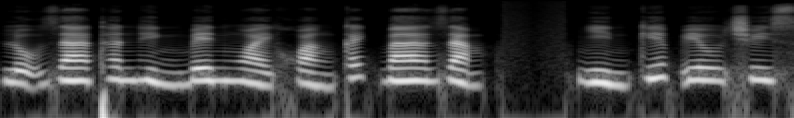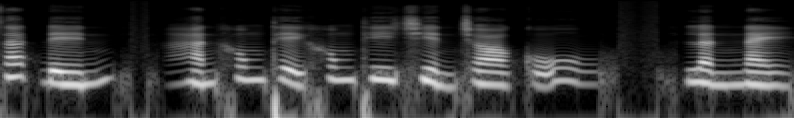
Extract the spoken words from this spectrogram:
lộ ra thân hình bên ngoài khoảng cách ba dặm. Nhìn kiếp yêu truy sát đến, hắn không thể không thi triển trò cũ. Lần này,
